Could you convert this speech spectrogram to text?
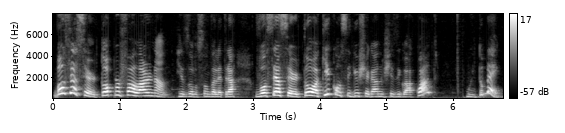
Você acertou por falar na resolução da letra A? Você acertou aqui, conseguiu chegar no x igual a 4? Muito bem.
